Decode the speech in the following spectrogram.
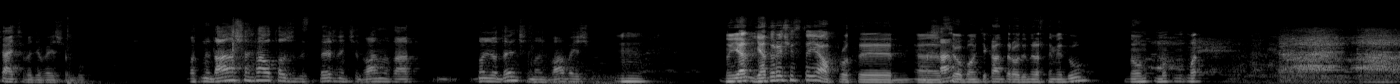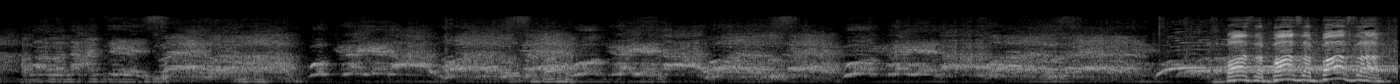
5 вроді вийшов був. От недавно ще грав, теж десь тиждень чи два назад. 0-1 чи 0-2 вийшов. Мгм. Ну я, я, до речі, стояв проти е, Ага. цього Bounty Hunter один раз на міду. Ну, м- м- База, база, база!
